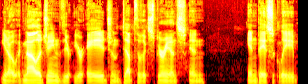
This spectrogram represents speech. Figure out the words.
you know acknowledging the, your age and depth of experience in in basically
